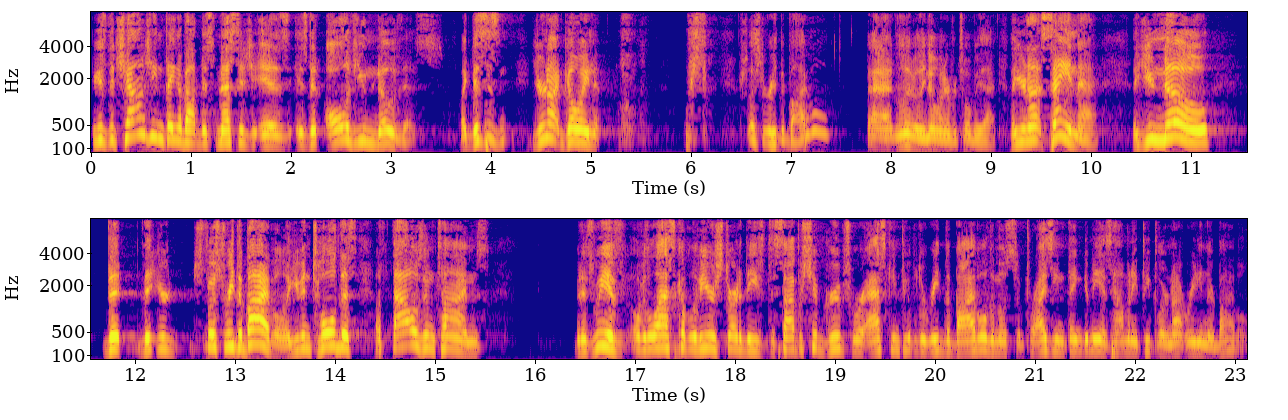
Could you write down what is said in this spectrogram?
Because the challenging thing about this message is, is that all of you know this. Like, this is, you're not going, oh, we're supposed to read the Bible? Uh, literally, no one ever told me that. Like, you're not saying that. Like, you know that, that you're supposed to read the Bible. Like, you've been told this a thousand times. But as we have, over the last couple of years, started these discipleship groups, we're asking people to read the Bible. The most surprising thing to me is how many people are not reading their Bible.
